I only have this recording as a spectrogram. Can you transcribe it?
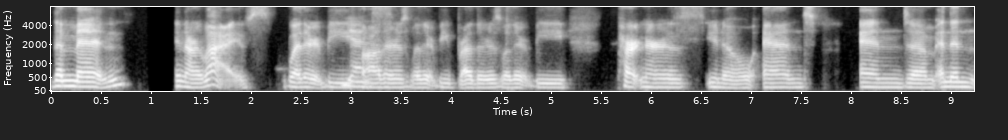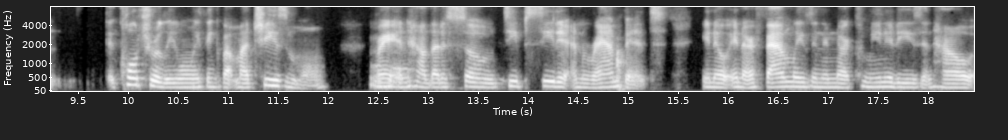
the men in our lives, whether it be Yes. fathers, whether it be brothers, whether it be partners, you know, and and um and then culturally when we think about machismo, right and Mhm. how that is so deep seated and rampant you know in our families and in our communities and how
